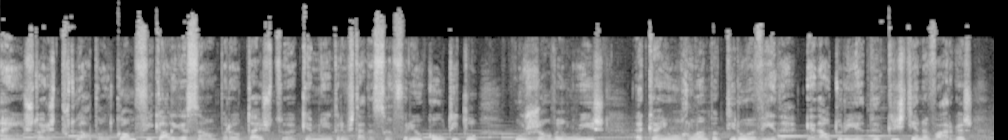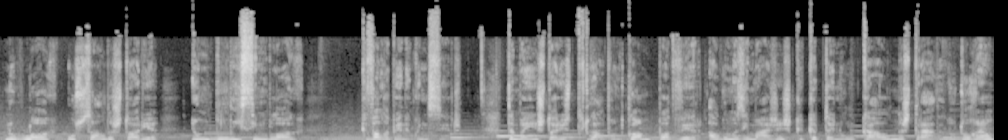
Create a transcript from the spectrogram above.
Em historiasdeportugal.com fica a ligação para o texto a que a minha entrevistada se referiu com o título O Jovem Luís a quem um relâmpago tirou a vida. É da autoria de Cristiana Vargas no blog O Sal da História. É um belíssimo blog que vale a pena conhecer. Também em historiasdeportugal.com pode ver algumas imagens que captei no local, na estrada do Torrão,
